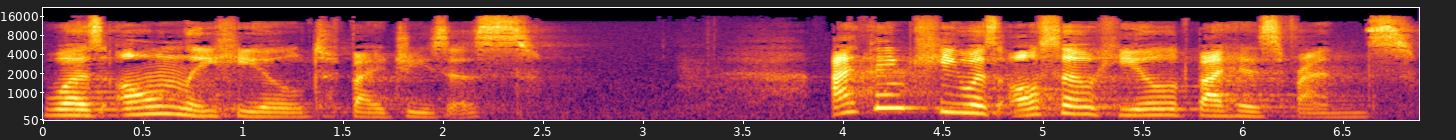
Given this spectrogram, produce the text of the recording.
was only healed by Jesus. I think he was also healed by his friends.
